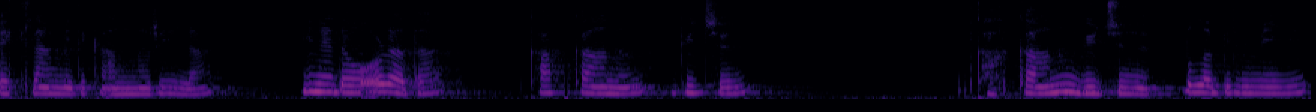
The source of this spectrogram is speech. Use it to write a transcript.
beklenmedik anlarıyla yine de orada kahkahanın gücün kahkahanın gücünü bulabilmeyi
